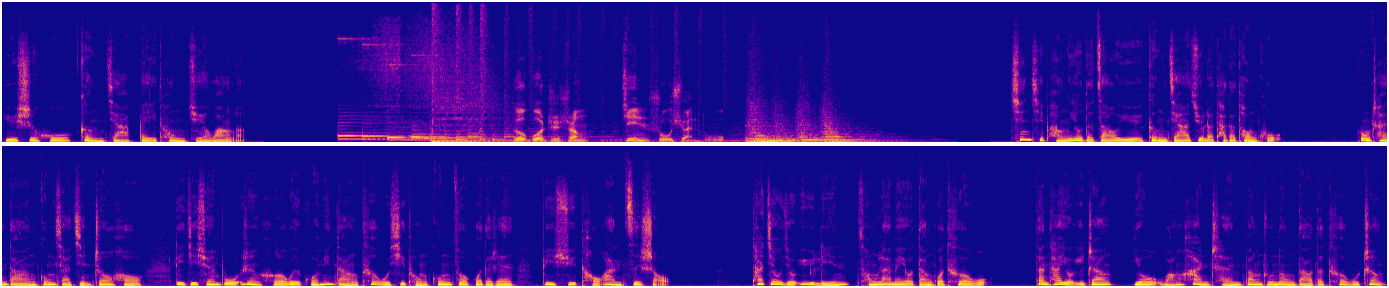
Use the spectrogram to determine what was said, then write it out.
于是乎更加悲痛绝望了。德国之声《禁书选读》，亲戚朋友的遭遇更加剧了他的痛苦。共产党攻下锦州后，立即宣布，任何为国民党特务系统工作过的人必须投案自首。他舅舅玉林从来没有当过特务，但他有一张由王汉臣帮助弄到的特务证。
